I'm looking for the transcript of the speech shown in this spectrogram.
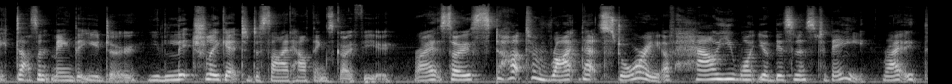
it doesn't mean that you do. You literally get to decide how things go for you, right? So start to write that story of how you want your business to be, right?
